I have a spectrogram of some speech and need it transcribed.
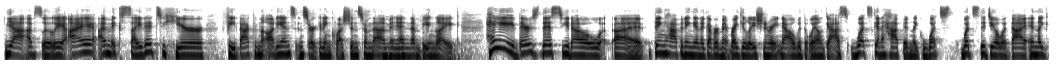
Yeah, absolutely. I, I'm excited to hear feedback from the audience and start getting questions from them mm-hmm. and them being like, hey, there's this, you know, uh, thing happening in a government regulation right now with the oil and gas. What's going to happen? Like, what's what's the deal with that? And like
